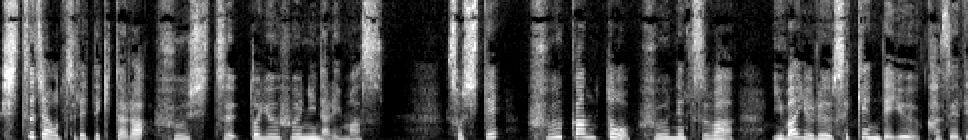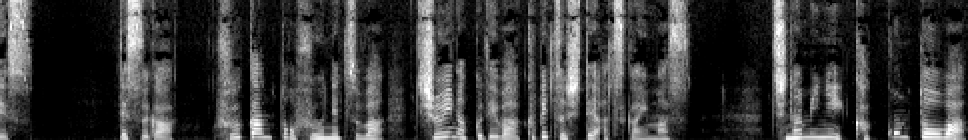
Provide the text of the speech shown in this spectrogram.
湿邪を連れてきたら風湿という風になります。そして風寒と風熱はいわゆる世間でいう風です。ですが、風寒と風熱は中医学では区別して扱います。ちなみに、葛根湯は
